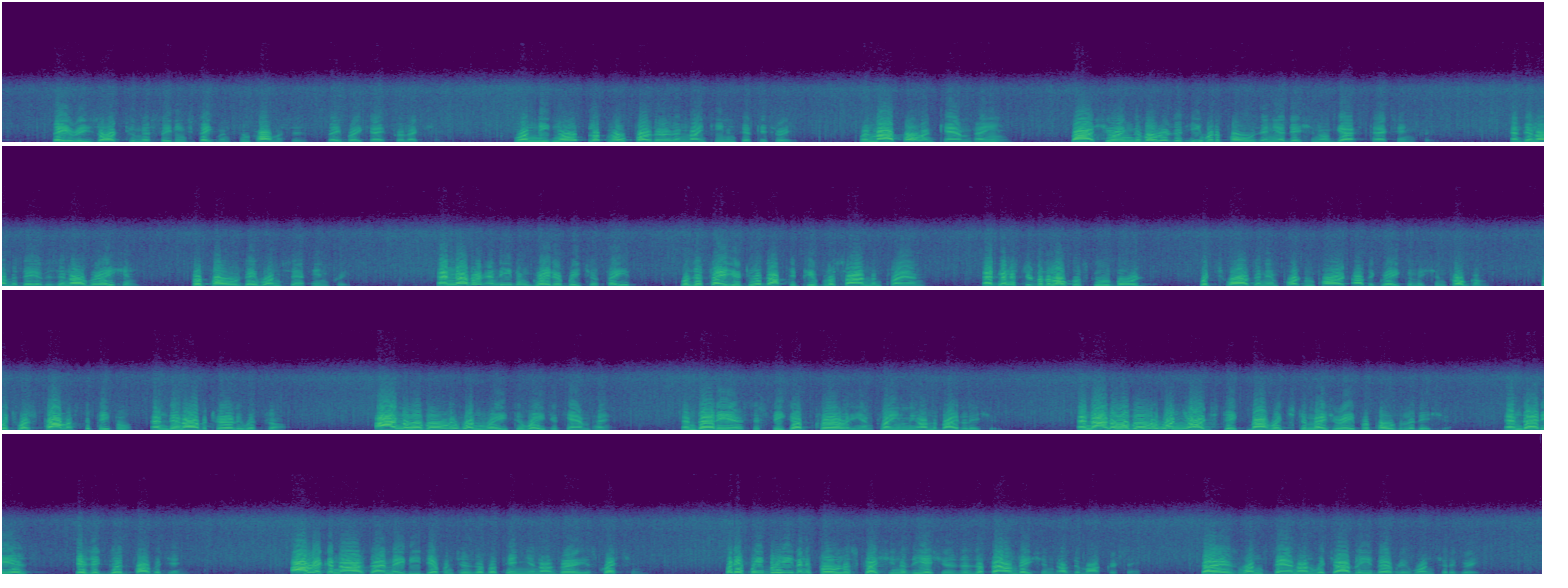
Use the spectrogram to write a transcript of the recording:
they resort to misleading statements and promises they break after election. One need no, look no further than 1953, when my opponent campaigned by assuring the voters that he would oppose any additional gas tax increase. And then on the day of his inauguration, proposed a one cent increase. Another and even greater breach of faith was a failure to adopt a pupil assignment plan administered by the local school boards, which was an important part of the Gray Commission program, which was promised to people and then arbitrarily withdrawn. I know of only one way to wage a campaign, and that is to speak up clearly and plainly on the vital issues. And I know of only one yardstick by which to measure a proposal at issue, and that is, is it good for Virginia? I recognize there may be differences of opinion on various questions, but if we believe in a full discussion of the issues as the foundation of democracy, there is one stand on which I believe everyone should agree.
